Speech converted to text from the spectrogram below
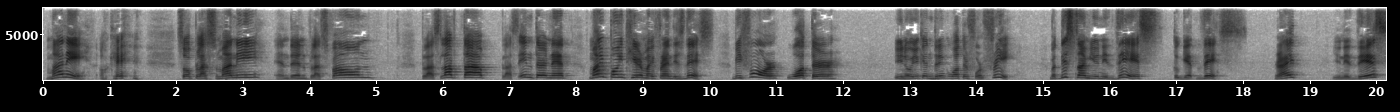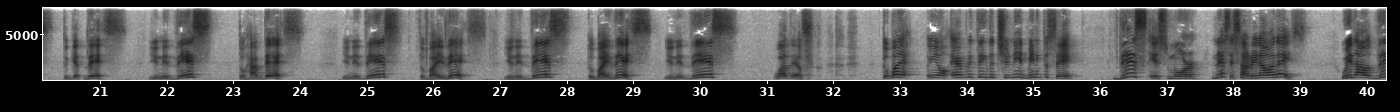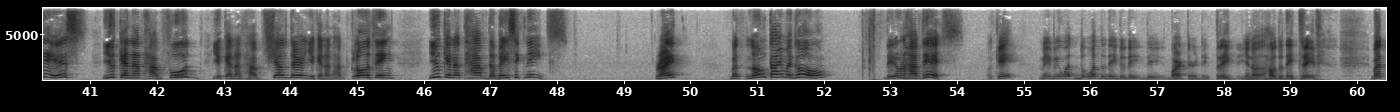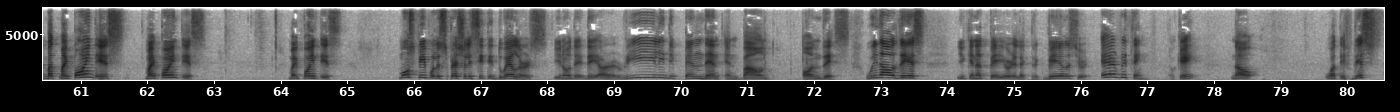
Money okay? So plus money and then plus phone plus laptop plus internet. My point here my friend is this. Before water you know you can drink water for free. But this time you need this to get this right? You need this to get this. You need this to have this you need this to buy this. You need this to buy this. You need this. What else? To buy you know everything that you need. Meaning to say this is more necessary nowadays. Without this you cannot have food. You cannot have shelter. You cannot have clothing. You cannot have the basic needs. Right? But long time ago they don't have this okay maybe what do, what do they do they they barter they trade you know how do they trade but but my point is my point is my point is most people especially city dwellers you know they, they are really dependent and bound on this without this you cannot pay your electric bills, your everything. Okay? Now, what if this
